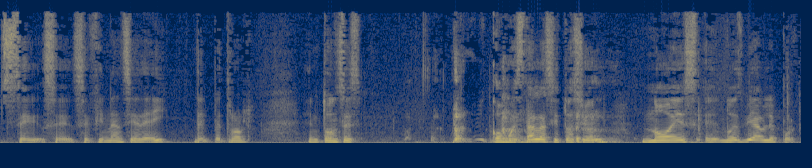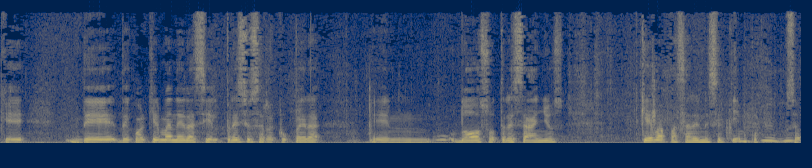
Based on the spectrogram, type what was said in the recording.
se, se, financia de ahí, del petróleo. Entonces, como está la situación, no es, eh, no es viable porque de, de cualquier manera, si el precio se recupera en dos o tres años, ¿qué va a pasar en ese tiempo? O sea,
